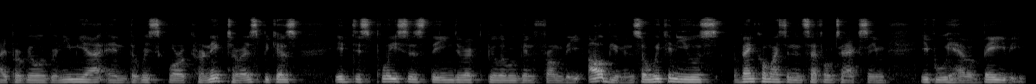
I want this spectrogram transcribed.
hyperbilirubinemia, and the risk for kernicterus because it displaces the indirect bilirubin from the albumin. So we can use vancomycin and cefotaxime if we have a baby.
